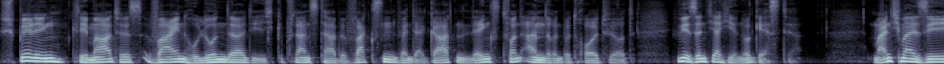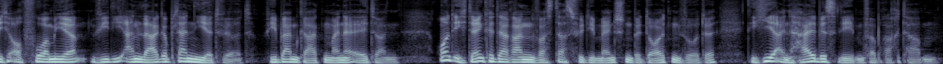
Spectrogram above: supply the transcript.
Spilling, Clematis, Wein, Holunder, die ich gepflanzt habe, wachsen, wenn der Garten längst von anderen betreut wird. Wir sind ja hier nur Gäste. Manchmal sehe ich auch vor mir, wie die Anlage planiert wird, wie beim Garten meiner Eltern. Und ich denke daran, was das für die Menschen bedeuten würde, die hier ein halbes Leben verbracht haben.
